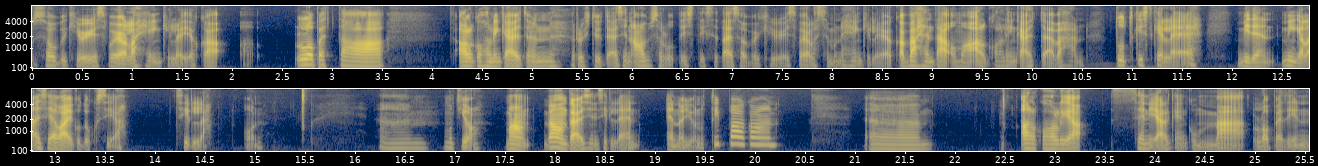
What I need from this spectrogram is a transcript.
Sober Curious voi olla henkilö, joka lopettaa alkoholin käytön, ryhtyy täysin absolutistiksi, tai Sober Curious voi olla semmoinen henkilö, joka vähentää omaa alkoholin käyttöä ja vähän tutkiskelee, miten, minkälaisia vaikutuksia sillä on. Ähm, Mutta joo, mä oon, mä oon täysin silleen, en ole juonut tippaakaan ähm, alkoholia sen jälkeen, kun mä lopetin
